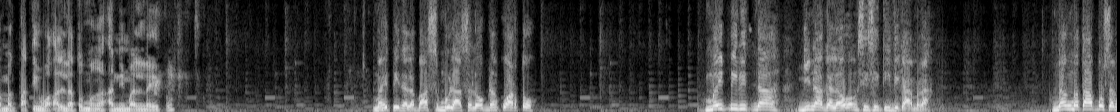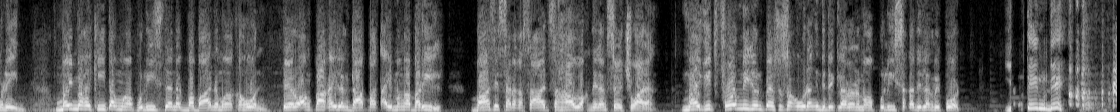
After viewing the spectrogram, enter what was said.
magpatiwakal na itong mga animal na ito? May pinalabas mula sa loob ng kwarto. May pilit na ginagalaw ang CCTV camera. Nang matapos ang raid, may makikitang mga pulis na nagbaba ng mga kahon. Pero ang pakay lang dapat ay mga baril base sa nakasaad sa hawak nilang search warrant. Mahigit 4 million pesos ang unang indineklara ng mga pulis sa kanilang report. Tindi.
